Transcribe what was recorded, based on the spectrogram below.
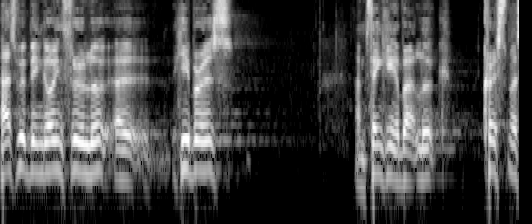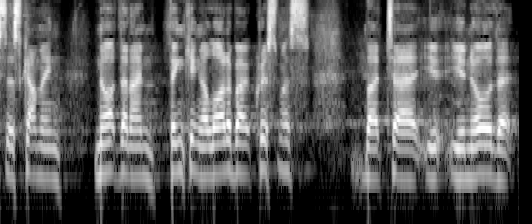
As we've been going through Luke, uh, Hebrews, I'm thinking about Luke. Christmas is coming. Not that I'm thinking a lot about Christmas, but uh, you, you know that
